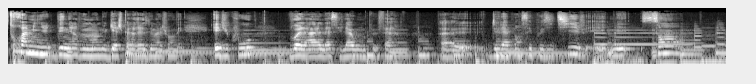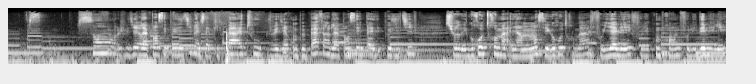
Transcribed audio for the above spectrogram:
3 minutes d'énervement ne gâchent pas le reste de ma journée. Et du coup, voilà, là c'est là où on peut faire euh, de la pensée positive, mais sans, sans, je veux dire, la pensée positive, elle s'applique pas à tout. Je veux dire, on peut pas faire de la pensée positive sur des gros traumas. Il y a un moment, ces gros traumas, faut y aller, faut les comprendre, faut les démêler.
